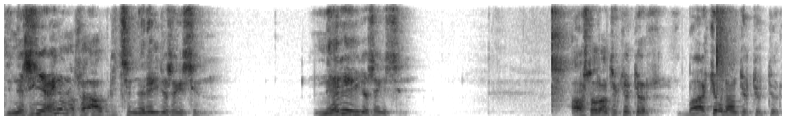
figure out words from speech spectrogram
Dinlesin yayını ondan sonra alıp gitsin. Nereye gidiyorsa gitsin. Nereye gidiyorsa gitsin. Aslı olan Türk Türktür. Baki olan Türk Türktür.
